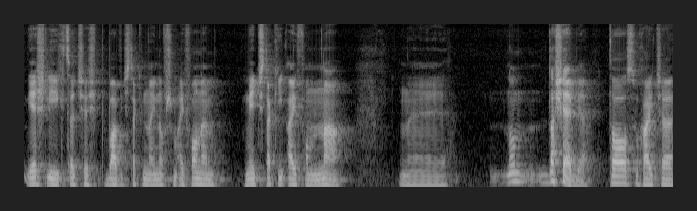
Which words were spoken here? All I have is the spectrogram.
Jeśli chcecie się pobawić takim najnowszym iPhone'em, mieć taki iPhone na no, dla siebie, to słuchajcie,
